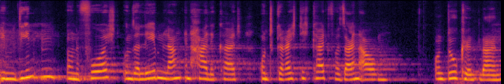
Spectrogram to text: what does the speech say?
ihm dienten ohne Furcht unser Leben lang in Heiligkeit und Gerechtigkeit vor seinen Augen. Und du, Kindlein,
